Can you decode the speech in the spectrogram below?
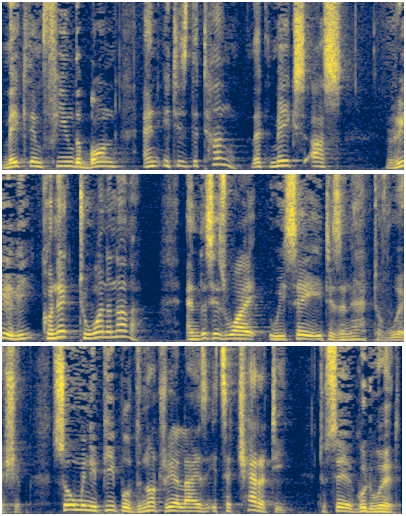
make them feel the bond. And it is the tongue that makes us really connect to one another. And this is why we say it is an act of worship. So many people do not realize it's a charity to say a good word.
